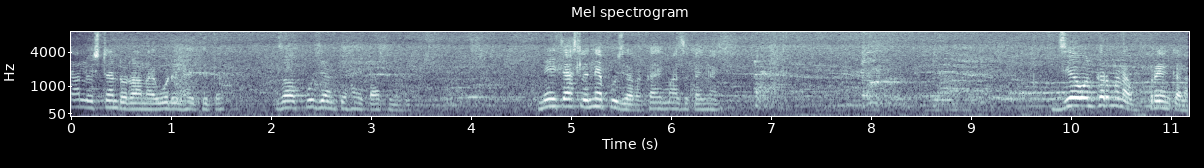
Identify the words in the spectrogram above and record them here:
चालू स्टँडवर आणा वडील आहे तिथं. जाऊ पूजा आणि ते आहेत आतमध्ये. न्यायचं असलं नाही पूजाला काय माझं काय नाही. जेवण कर म्हणा प्रियंकाला.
